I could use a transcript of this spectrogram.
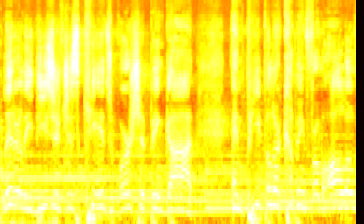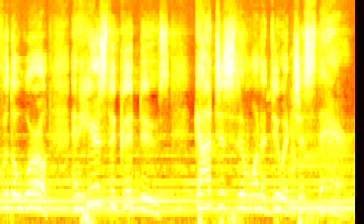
literally, these are just kids worshiping God, and people are coming from all over the world. And here's the good news: God just didn't want to do it just there.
